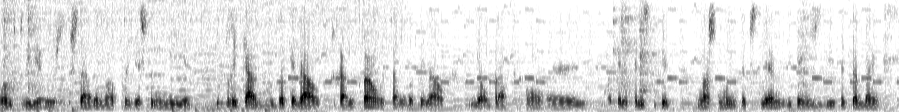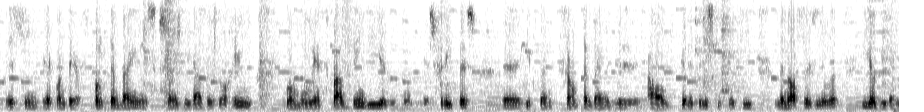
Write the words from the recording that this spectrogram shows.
onde podíamos gostar a nossa gastronomia, o torricado do bacalhau, torrar o pão, assar o bacalhau, e é um prato com eh, uma característica que nós muito apreciamos e quem nos visita também assim acontece. Como também as questões ligadas ao rio, como o encefado de enguias, as fritas, eh, e portanto são também eh, algo característico aqui da nossa vila e eu direi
